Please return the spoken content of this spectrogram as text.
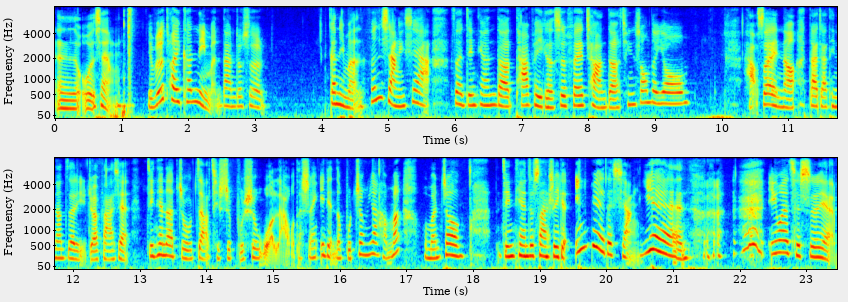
呃，我想也不是推坑你们，但就是跟你们分享一下。所以今天的 topic 是非常的轻松的哟。好，所以呢，大家听到这里就发现，今天的主角其实不是我啦，我的声音一点都不重要，好吗？我们就今天就算是一个音乐的饗宴，因为其实也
